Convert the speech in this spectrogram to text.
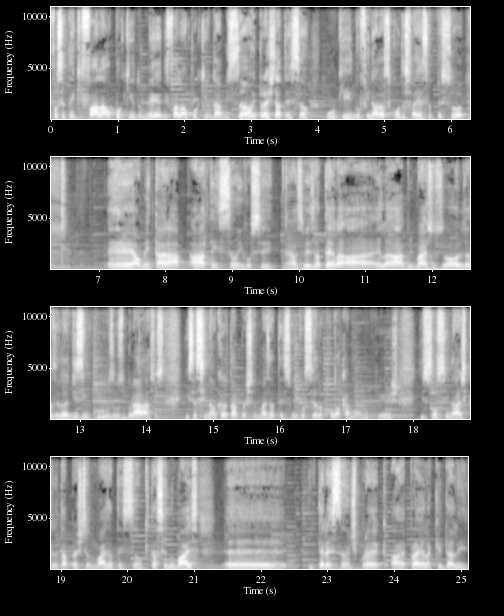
você tem que falar um pouquinho do medo e falar um pouquinho da ambição e prestar atenção o que no final das contas faz essa pessoa é, aumentar a, a, atenção em você. Né? Às vezes até ela, ela abre mais os olhos, às vezes ela desencruza os braços, isso é sinal que ela está prestando mais atenção em você, ela coloca a mão no queixo, isso são sinais que ela está prestando mais atenção, que está sendo mais é, interessante para ela aquele dali.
